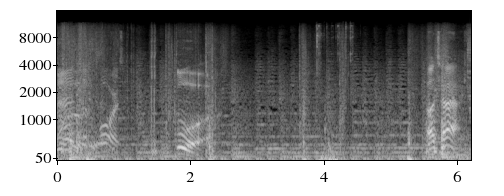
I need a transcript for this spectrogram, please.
Man the fort. Attack!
